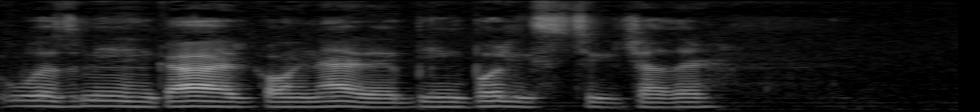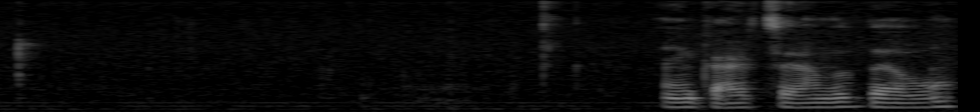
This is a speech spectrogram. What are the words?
was me and God going at it, being bullies to each other. And God said, I'm the devil.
